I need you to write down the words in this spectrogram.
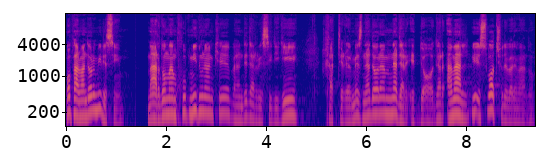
ما پرونده رو می‌رسیم. مردم هم خوب می‌دونن که بنده در رسیدگی خط قرمز ندارم نه در ادعا در عمل. یه اثبات شده برای مردم.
